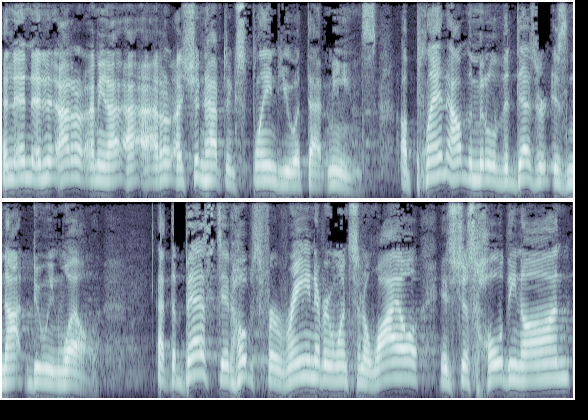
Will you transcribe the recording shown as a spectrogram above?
And, and, and I don't, I mean, I, I, don't, I shouldn't have to explain to you what that means. A plant out in the middle of the desert is not doing well. At the best, it hopes for rain every once in a while. It's just holding on.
